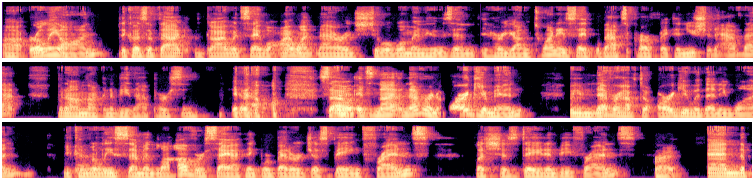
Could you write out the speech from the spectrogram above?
uh, early on, because if that guy would say, Well, I want marriage to a woman who's in her young 20s, say, Well, that's perfect. And you should have that, but I'm not going to be that person, you know? So it's not never an argument. You never have to argue with anyone. You can Yeah. release them in love or say, I think we're better just being friends. Let's just date and be friends. Right. And the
